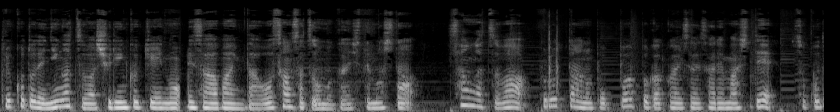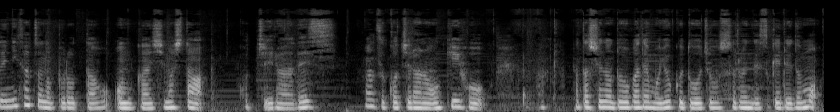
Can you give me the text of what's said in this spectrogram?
ということで2月はシュリンク系のレザーバインダーを3冊お迎えしてました。3月はプロッターのポップアップが開催されまして、そこで2冊のプロッターをお迎えしました。こちらです。まずこちらの大きい方。私の動画でもよく登場するんですけれども、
